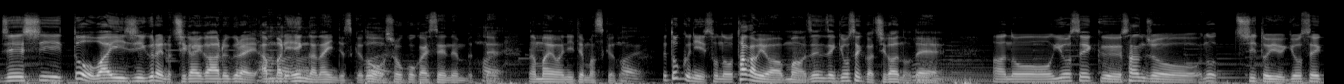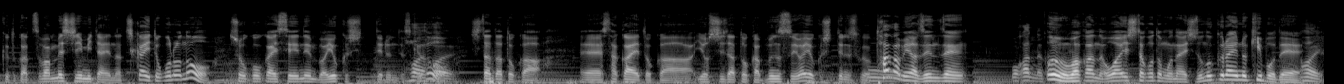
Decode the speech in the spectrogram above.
JC と YG ぐらいの違いがあるぐらいあんまり縁がないんですけど、はい。商工会青年部っはい。て名前は似てますけど、はい。で特にその田上はまあ全然業績が違うので、あの行政区三条の市という行政区とか燕市みたいな近いところの商工会青年部はよく知ってるんですけど、はいはい。下田とか、えー栄とか吉田とか分水はよく知ってるんですけど田上は全然わかんなくて。うん分かんない。お会いしたこともないしどのくらいの規模で、はい。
